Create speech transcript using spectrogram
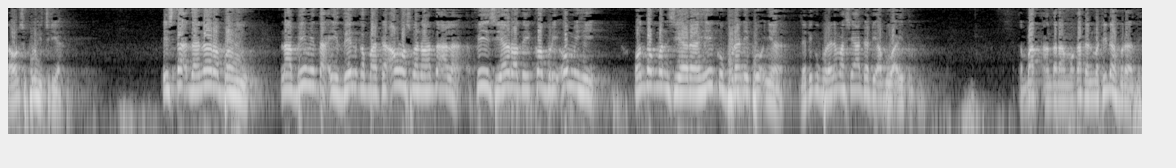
tahun 10 Hijriah. Istadana rabbahu Nabi minta izin kepada Allah Subhanahu wa taala fi ziyarati qabri ummihi untuk menziarahi kuburan ibunya. Jadi kuburannya masih ada di Abuwa itu. Tempat antara Mekah dan Madinah berarti.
